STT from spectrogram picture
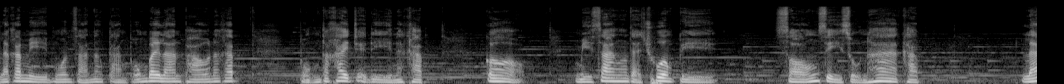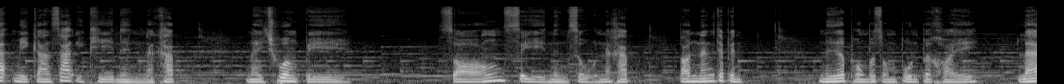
แล้วก็มีมวลสารต่างๆ ผงใบลานเผานะครับ ผงตะไคร่เจดีนะครับ ก็มีสร้างตั้งแต่ช่วงปี 2405 ครับ และมีการสร้างอีกทีหนึ่งนะครับ ในช่วงปี 2410 นะครับ ตอนนั้นจะเป็นเนื้อผงผสมปูนเปลือกหอย และ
